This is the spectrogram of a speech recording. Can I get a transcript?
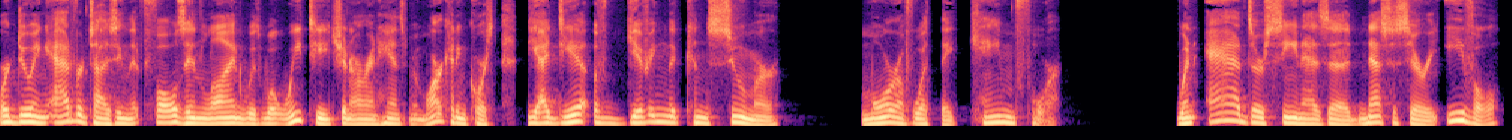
or doing advertising that falls in line with what we teach in our enhancement marketing course the idea of giving the consumer more of what they came for. When ads are seen as a necessary evil,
